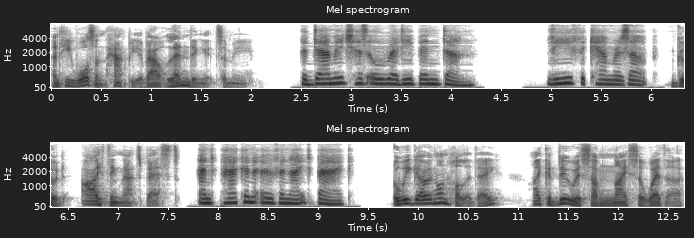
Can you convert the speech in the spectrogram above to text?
and he wasn't happy about lending it to me. The damage has already been done. Leave the cameras up. Good, I think that's best. And pack an overnight bag. Are we going on holiday? I could do with some nicer weather.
